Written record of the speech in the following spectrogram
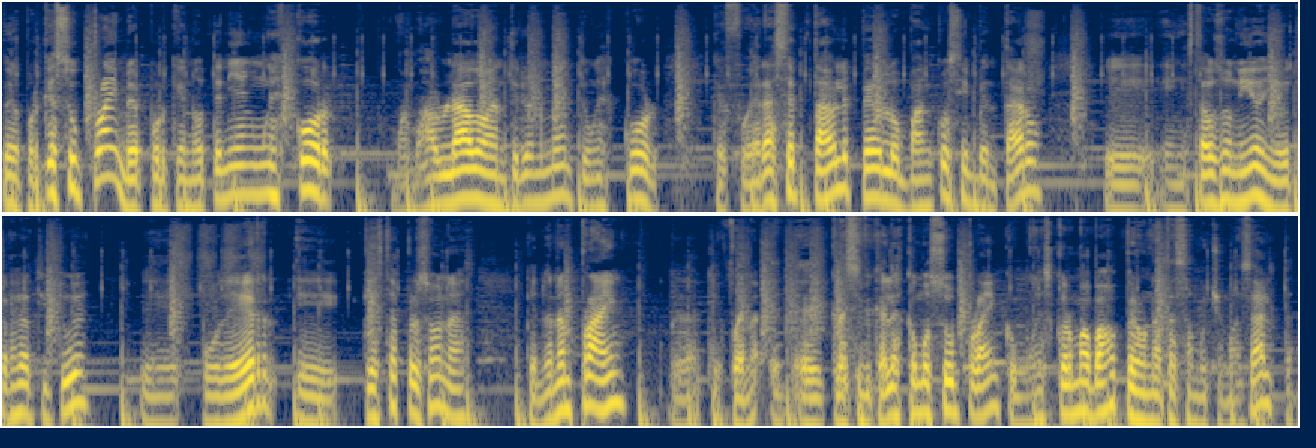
¿Pero por qué subprime? Porque no tenían un score, como hemos hablado anteriormente, un score que fuera aceptable, pero los bancos inventaron eh, en Estados Unidos y otras latitudes eh, poder eh, que estas personas que no eran prime, que fueran eh, clasificarlas como subprime, como un score más bajo, pero una tasa mucho más alta,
